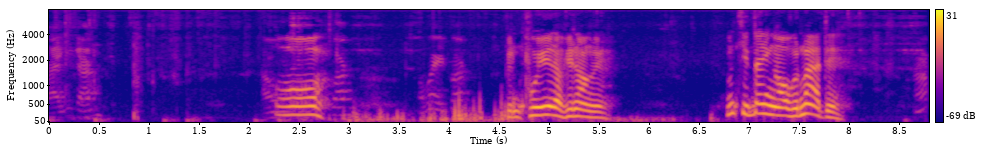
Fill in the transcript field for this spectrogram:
ตายคือกันเอาโอ้ก่อนเอาไว้ก่อนเป็นพุยแล้วพี่น้องนี่มันกินได้เงาขึ้นมาติฮะ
